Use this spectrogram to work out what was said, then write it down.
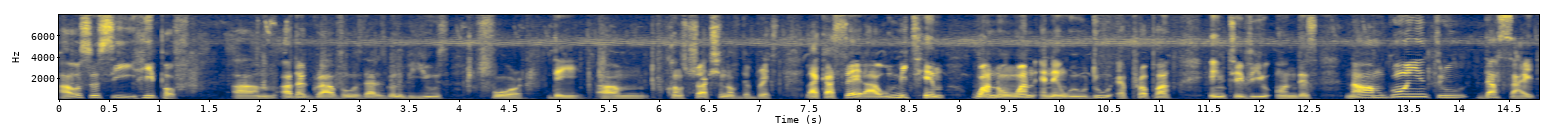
I also see heap of um, other gravels that is going to be used for the um, construction of the bricks. Like I said, I will meet him one-on-one -on -one and then we will do a proper interview on this. Now I'm going through that side.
